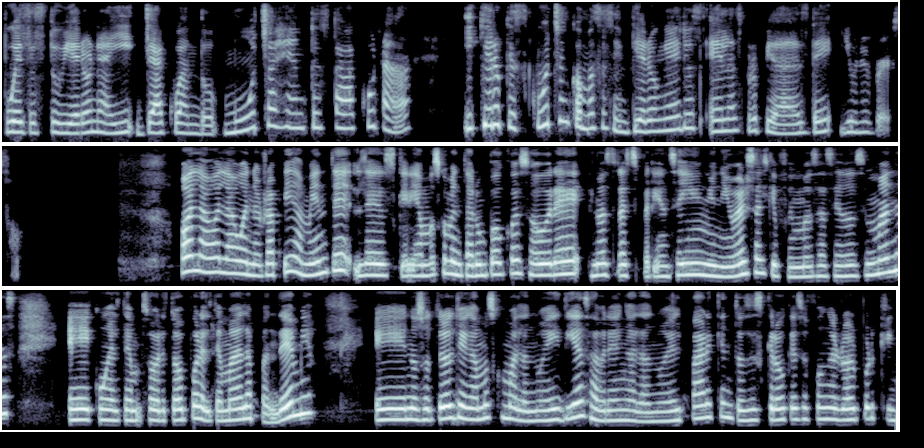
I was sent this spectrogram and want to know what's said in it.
pues estuvieron ahí ya cuando mucha gente está vacunada y quiero que escuchen cómo se sintieron ellos en las propiedades de Universal. Hola, hola. Bueno, rápidamente les queríamos comentar un poco sobre nuestra experiencia en Universal que fuimos hace dos semanas, eh, con el sobre todo por el tema de la pandemia. Eh, nosotros llegamos como a las 9 y 10, abren a las 9 del parque, entonces creo que eso fue un error porque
